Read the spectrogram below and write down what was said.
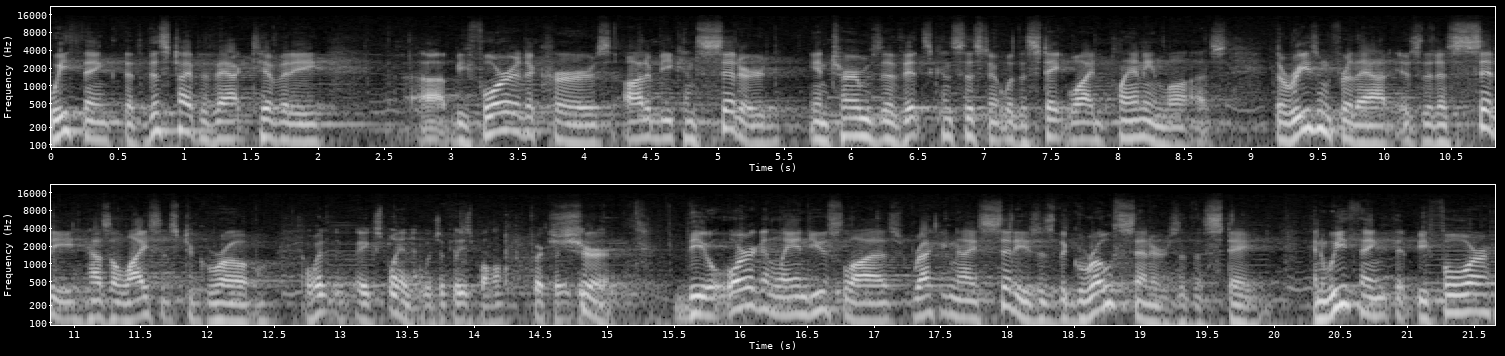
We think that this type of activity, uh, before it occurs, ought to be considered in terms of it's consistent with the statewide planning laws. The reason for that is that a city has a license to grow. What, explain that, would you please, Paul, quickly? Sure. The Oregon land use laws recognize cities as the growth centers of the state. And we think that before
